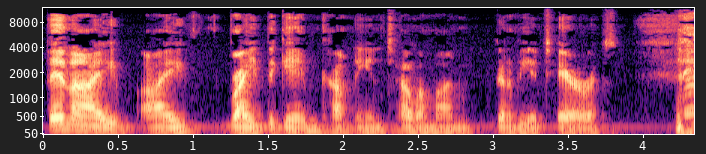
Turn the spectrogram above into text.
Then I I write the game company and tell them I'm going to be a terrorist.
